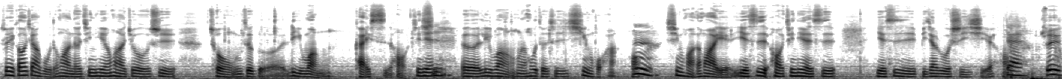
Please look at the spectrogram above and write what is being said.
所以高价股的话呢，今天的话就是从这个力旺开始哈，今天呃力旺或者是信华，嗯，信华的话也也是哦，今天也是也是比较弱势一些哈，对，所以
